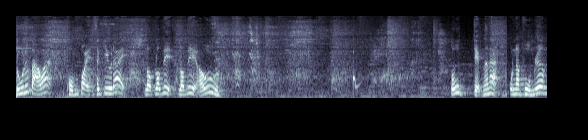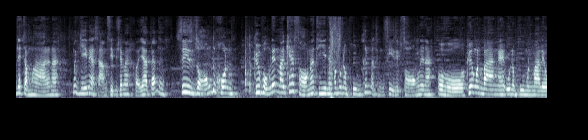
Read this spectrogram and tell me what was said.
รู้หรือเปล่าว่า ผมปล่อยสกิลได้ หลบหลบดิ หลบดิ เอาตู้เจ็บนั่นน่ะ อุณหภูมิเริ่มที่จะมาแล้วนะ เมื่อกี้เนี่ยสามสิบใช่ไหมขออนุญาตแป๊บหนึ่งสี่สองทุกคน คือผมเล่นมาแค่ 2 นาทีนะครับอุณหภูมิขึ้นมาถึง 42 เลยนะ โอ้โห เครื่องมันบางไงอุณหภูมิมันมาเร็ว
